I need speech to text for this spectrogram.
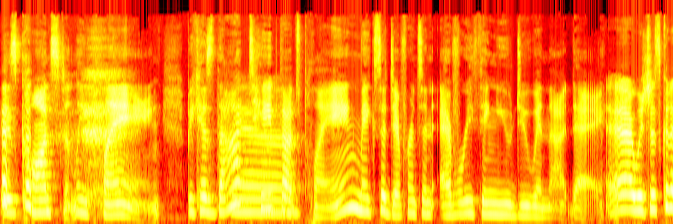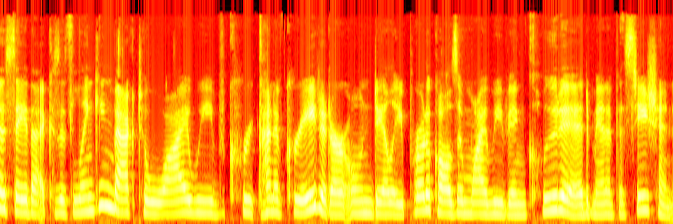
is constantly playing? Because that tape that's playing makes a difference in everything you do in that day. I was just going to say that because it's linking back to why we've cre- kind of created our own daily protocols and why we've included manifestation.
